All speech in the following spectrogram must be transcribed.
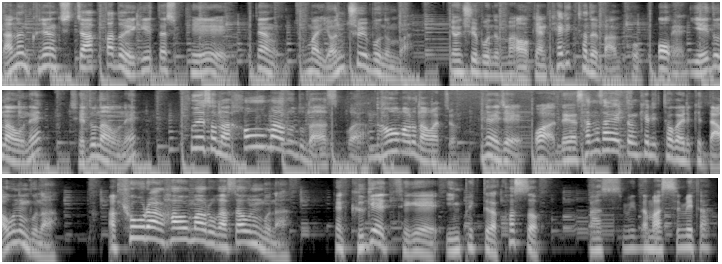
나는 그냥 진짜 아까도 얘기했다시피 그냥 정말 연출 보는 맛 연출 보는 맛. 어 그냥 캐릭터들 많고 어 네. 얘도 나오네 쟤도 나오네 후에서는 하우마루도 나왔을 거야 하오마로 나왔죠. 그냥 이제 와 내가 상상했던 캐릭터가 이렇게 나오는구나 아 효랑 하우마루가 싸우는구나 그냥 그게 되게 임팩트가 컸어 맞습니다. 맞습니다.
